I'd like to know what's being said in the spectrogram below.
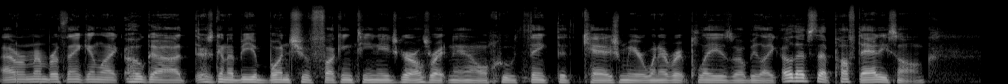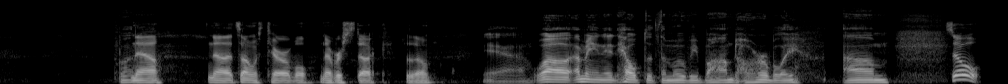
I remember thinking like, "Oh god, there's going to be a bunch of fucking teenage girls right now who think that Kashmir whenever it plays they'll be like, "Oh, that's that Puff Daddy song." But No, no, that song was terrible. Never stuck. So yeah. Well, I mean, it helped that the movie bombed horribly. Um, So,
